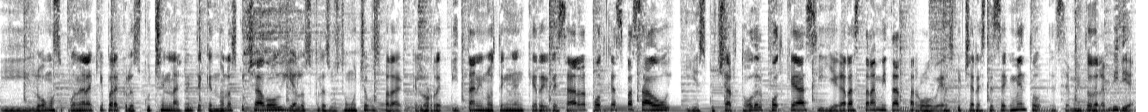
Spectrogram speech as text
Y lo vamos a poner aquí para que lo escuchen la gente que no lo ha escuchado y a los que les gustó mucho pues para que lo repitan y no tengan que regresar al podcast pasado y escuchar todo el podcast y llegar hasta la mitad para volver a escuchar este segmento el segmento de la envidia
